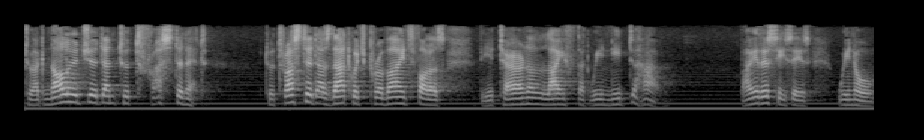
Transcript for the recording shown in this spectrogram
to acknowledge it and to trust in it, to trust it as that which provides for us the eternal life that we need to have. By this, he says, we know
